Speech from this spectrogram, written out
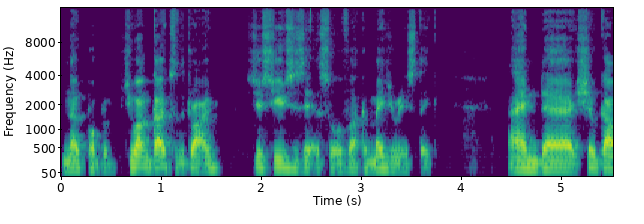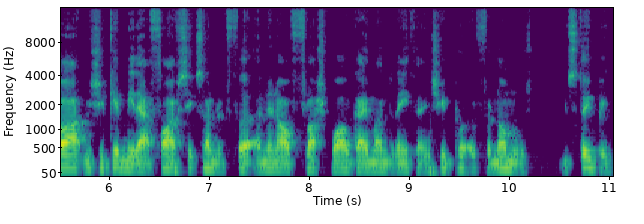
no problem. She won't go to the drone; she just uses it as sort of like a measuring stick. And uh, she'll go up and she'll give me that five, six hundred foot, and then I'll flush wild game underneath her, and she put a phenomenal stooping.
